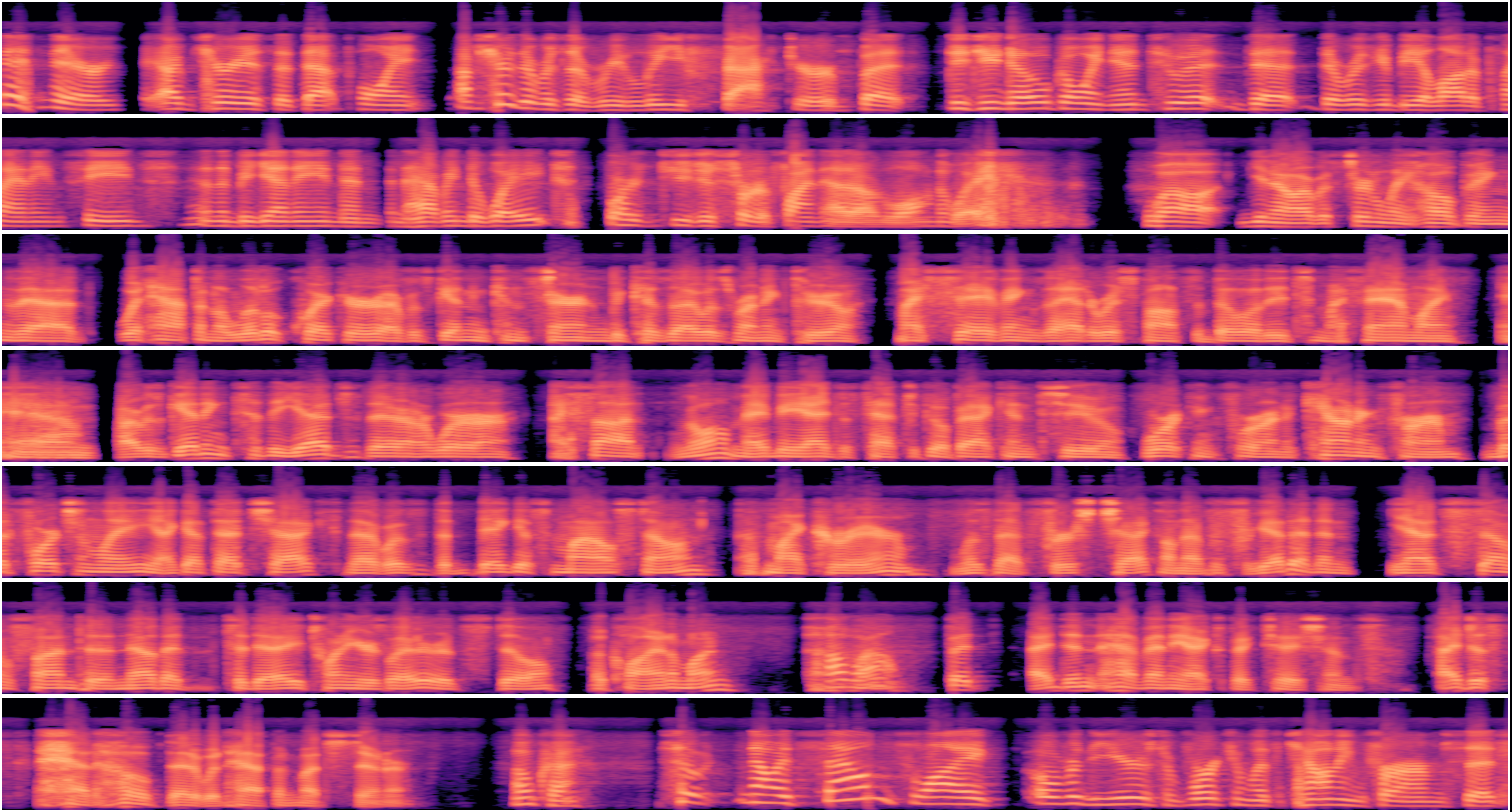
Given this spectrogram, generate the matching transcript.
in there. I'm curious at that point. I'm sure there was a relief factor, but did you know going into it that there was going to be a lot of planting seeds in the beginning and, and having to wait? Or did you just sort of find that out along the way? Well, you know, I was certainly hoping that would happen a little quicker. I was getting concerned because I was running through my savings. I had a responsibility to my family. And. I was getting to the edge there where I thought, well, maybe I just have to go back into working for an accounting firm. But fortunately, I got that check. That was the biggest milestone of my career was that first check. I'll never forget it. And, you know, it's so fun to know that today, 20 years later, it's still a client of mine. Oh, wow. Um, but I didn't have any expectations. I just had hope that it would happen much sooner. Okay. So now it sounds like over the years of working with accounting firms that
